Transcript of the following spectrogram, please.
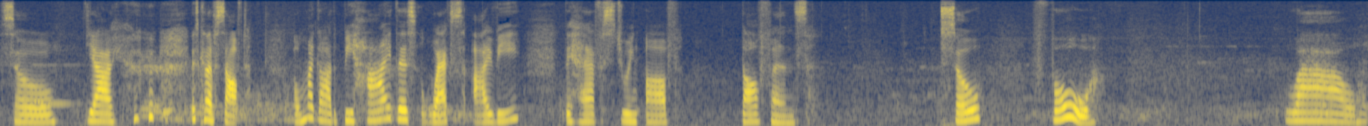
So yeah it's kind of soft. Oh my god behind this wax ivy they have string of dolphins. So full. Wow.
